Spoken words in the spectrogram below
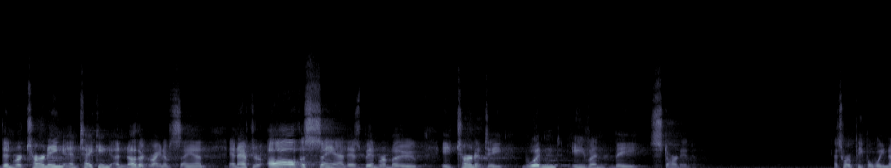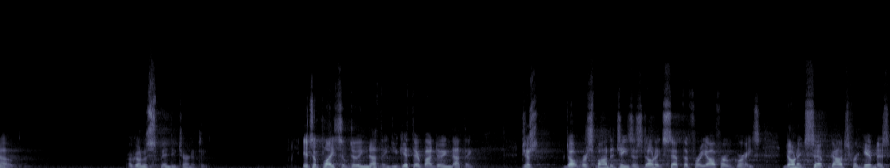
then returning and taking another grain of sand. And after all the sand has been removed, eternity wouldn't even be started. That's where people we know are going to spend eternity. It's a place of doing nothing. You get there by doing nothing. Just Don't respond to Jesus. Don't accept the free offer of grace. Don't accept God's forgiveness.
